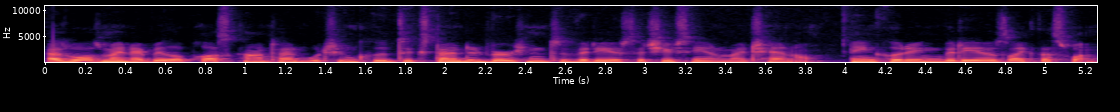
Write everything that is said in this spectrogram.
as well as my Nebula Plus content, which includes extended versions of videos that you see on my channel, including videos like this one.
